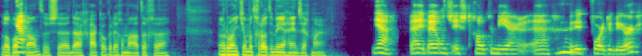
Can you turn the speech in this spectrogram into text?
Loopafstand. Dus eh, daar ga ik ook regelmatig eh, een rondje om het grote meer heen, zeg maar. Ja, bij, bij ons is het grote meer eh, voor de deur.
